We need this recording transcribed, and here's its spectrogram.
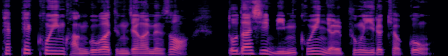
페페코인 광고가 등장하면서 또다시 밈코인 열풍을 일으켰고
